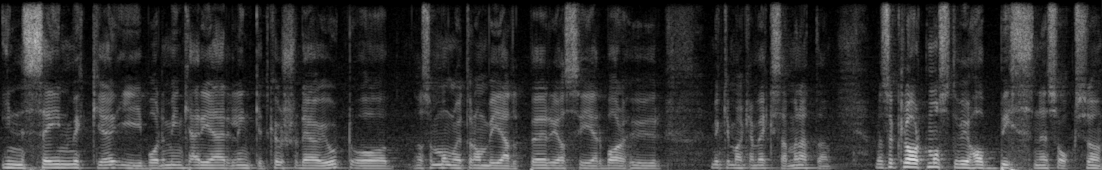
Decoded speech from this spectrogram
insane mycket i både min karriär i Linked-kurs och det jag har gjort och alltså många av dem vi hjälper. Jag ser bara hur mycket man kan växa med detta. Men såklart måste vi ha business också.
